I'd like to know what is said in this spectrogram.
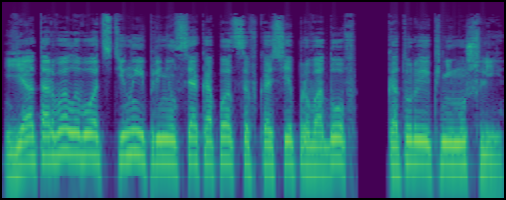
я оторвал его от стены и принялся копаться в косе проводов, которые к нему шли.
